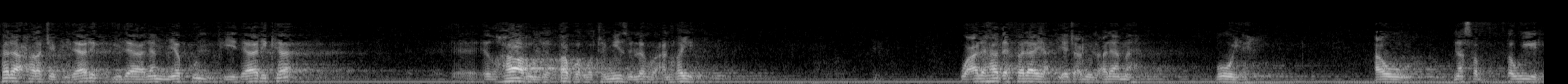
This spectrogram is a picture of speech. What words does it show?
فلا حرج في ذلك إذا لم يكن في ذلك آه، إظهار للقبر وتمييز له عن غيره. وعلى هذا فلا يجعل العلامة بوية أو نصب طويل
